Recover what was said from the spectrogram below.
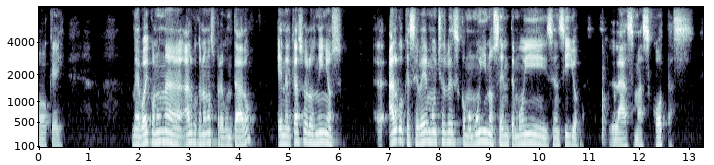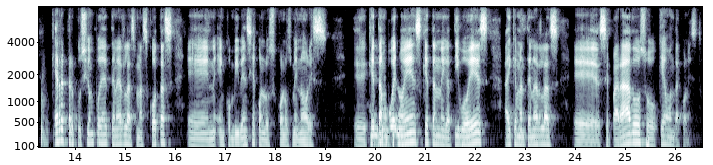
Ok. Me voy con una, algo que no hemos preguntado. En el caso de los niños, eh, algo que se ve muchas veces como muy inocente, muy sencillo, las mascotas. ¿Qué repercusión puede tener las mascotas en, convivencia con los, con los menores? Eh, ¿Qué tan bueno es? ¿Qué tan negativo es? ¿Hay que mantenerlas eh, separados o qué onda con esto?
